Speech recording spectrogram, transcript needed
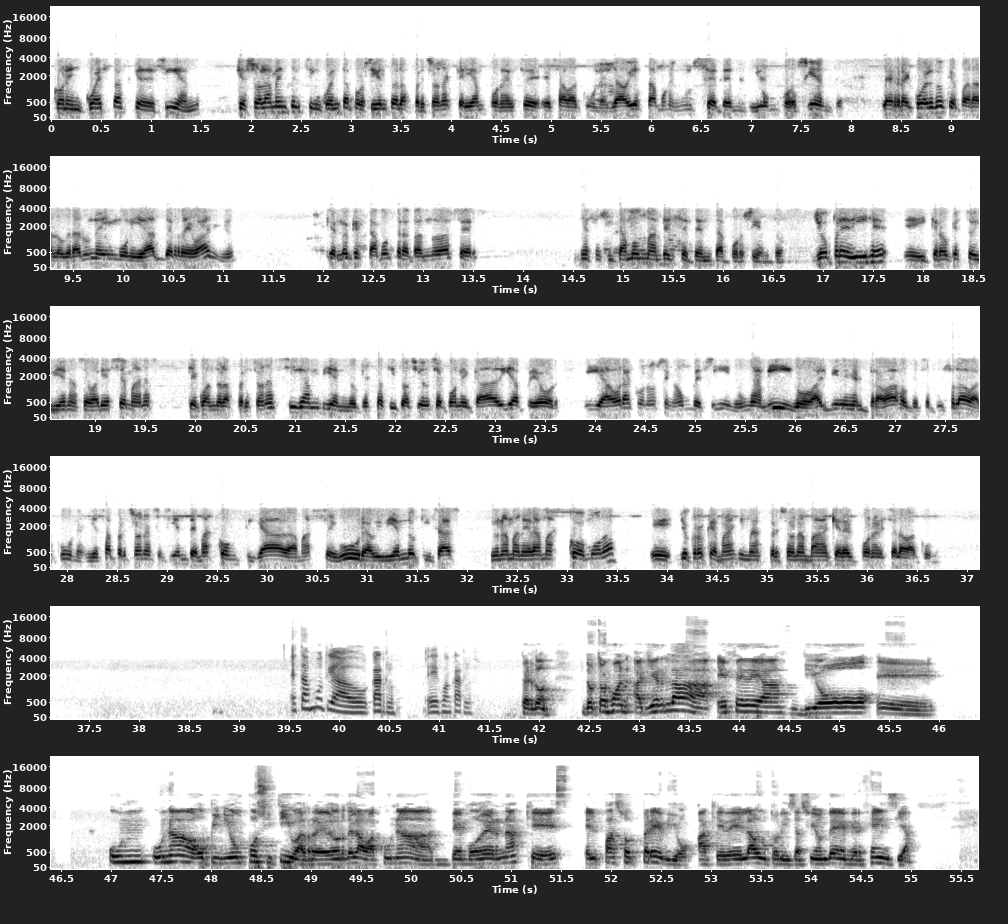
con encuestas que decían que solamente el 50% de las personas querían ponerse esa vacuna. Ya hoy estamos en un 71%. Les recuerdo que para lograr una inmunidad de rebaño, que es lo que estamos tratando de hacer, necesitamos más del 70%. Yo predije, eh, y creo que estoy bien hace varias semanas, que cuando las personas sigan viendo que esta situación se pone cada día peor y ahora conocen a un vecino, un amigo, alguien en el trabajo que se puso la vacuna y esa persona se siente más confiada, más segura, viviendo quizás de una manera más cómoda, eh, yo creo que más y más personas van a querer ponerse la vacuna. Estás muteado, Carlos, eh, Juan Carlos. Perdón, doctor Juan, ayer la FDA dio eh, un, una opinión positiva alrededor de la vacuna de Moderna, que es el paso previo a que dé la autorización de emergencia.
